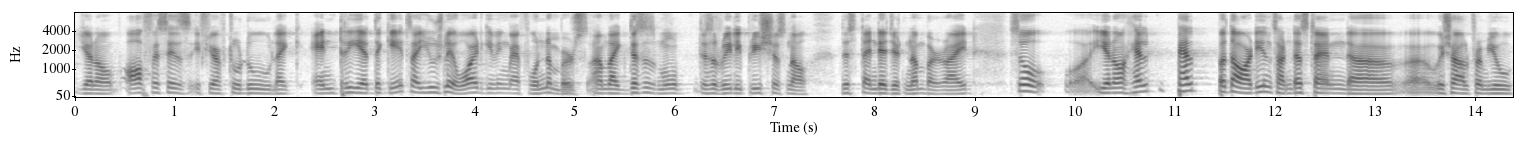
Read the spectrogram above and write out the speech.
you know, offices, if you have to do like entry at the gates, I usually avoid giving my phone numbers. I'm like, this is more, this is really precious now, this 10-digit number, right? So, uh, you know, help help the audience understand, uh, uh, Vishal, from you,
